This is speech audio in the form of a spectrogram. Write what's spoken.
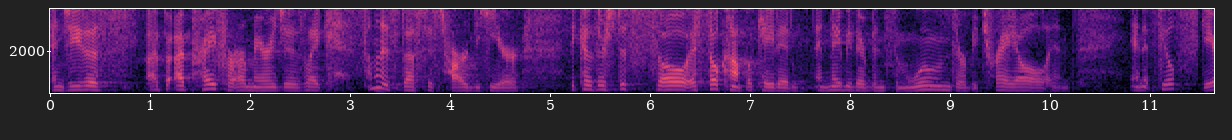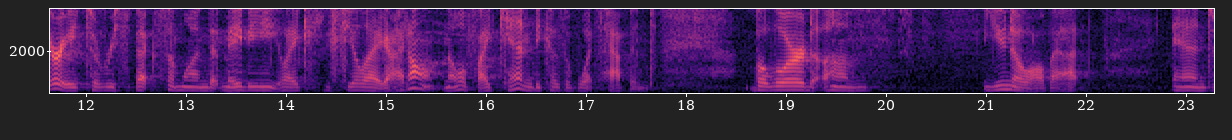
And Jesus, I, I pray for our marriages. Like some of this stuff's just hard to hear because there's just so, it's so complicated. And maybe there have been some wounds or betrayal. And, and it feels scary to respect someone that maybe like you feel like, I don't know if I can because of what's happened. But Lord, um, you know all that. And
